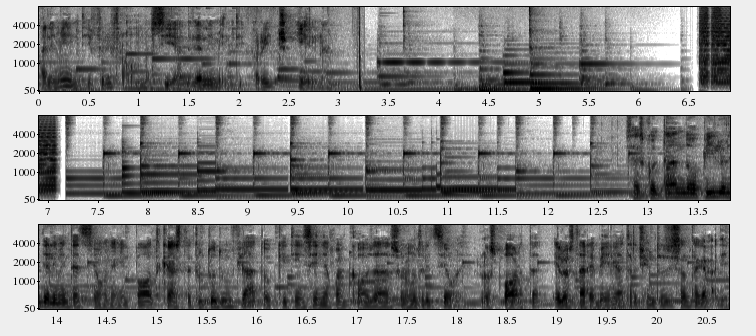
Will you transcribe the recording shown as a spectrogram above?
alimenti free from sia degli alimenti rich in. Ascoltando Pillole di alimentazione, il podcast tutto d'un fiato che ti insegna qualcosa sulla nutrizione, lo sport e lo stare bene a 360 gradi.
